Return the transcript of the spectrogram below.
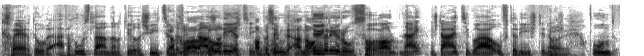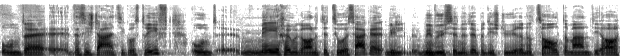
quer durch. Einfach Ausländer natürlich, Schweizer Ja, klar, pauschaliert sein. Aber sind auch andere Russen? Vor allem, nein, ist der Einzige, der auch auf der Liste ist. Ah, ja. Und, und äh, das ist der Einzige, der es trifft. Und äh, mehr können wir gar nicht dazu sagen, weil wir wissen nicht, ob er die Steuern noch zahlt am Ende Jahr.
